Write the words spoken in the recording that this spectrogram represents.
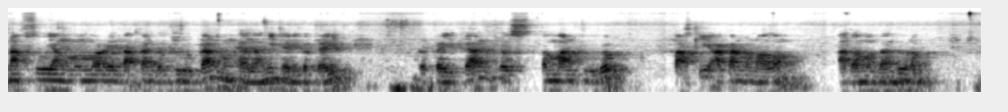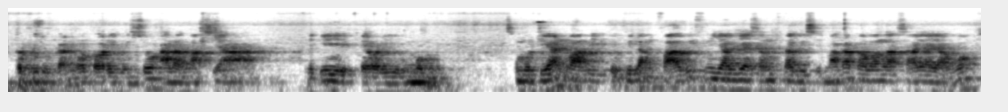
nafsu yang memerintahkan keburukan menghalangi dari kebaik, kebaikan, terus teman buruk pasti akan menolong atau membantu keburukan. Wakori musuh ala maksiat. Ini teori umum. Kemudian wali itu bilang Pak biasa mustagisin maka tolonglah saya ya Allah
